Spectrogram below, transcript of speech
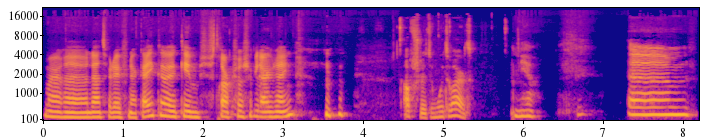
Maar uh, laten we er even naar kijken, Kim, straks als we klaar zijn. Absoluut de moeite waard. Ja. Um,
